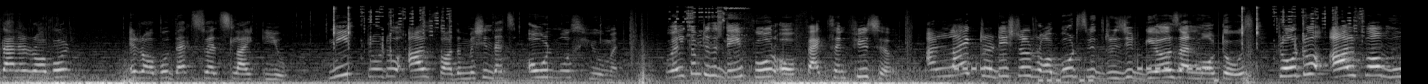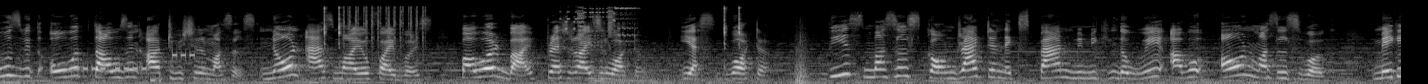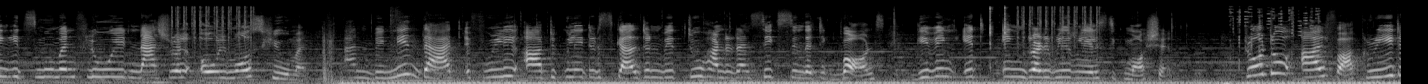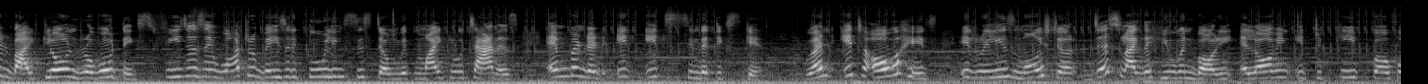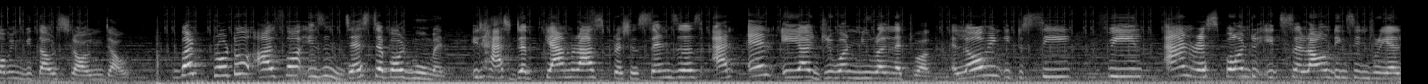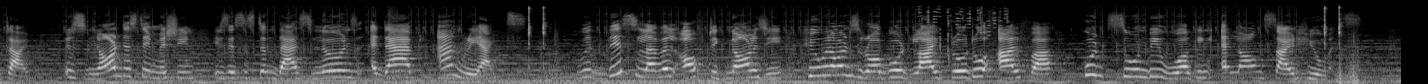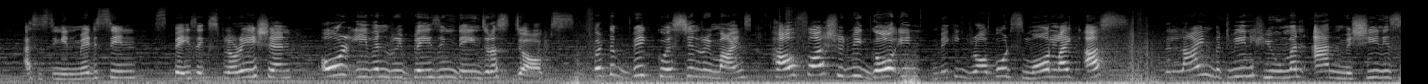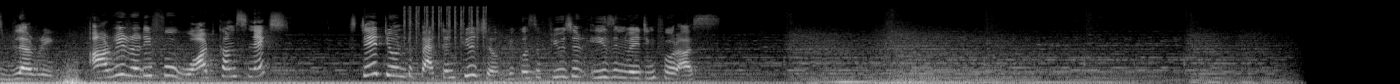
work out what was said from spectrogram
than a robot? A robot that sweats like you. Meet Proto Alpha, the machine that's almost human. Welcome to the day 4 of Facts and Future. Unlike traditional robots with rigid gears and motors, Proto Alpha moves with over 1000 artificial muscles known as myofibers, powered by pressurized water. Yes, water. These muscles contract and expand mimicking the way our own muscles work, making its movement fluid, natural, almost human. And beneath that, a fully articulated skeleton with 206 synthetic bonds, giving it incredibly realistic motion. Proto Alpha, created by Clone Robotics, features a water-based cooling system with micro channels embedded in its synthetic skin. When it overheats, it releases moisture just like the human body, allowing it to keep performing without slowing down. But Proto Alpha isn't just about movement. It has depth cameras, pressure sensors and an AI-driven neural network, allowing it to see, feel and respond to its surroundings in real time. It's not just a machine, it is a system that learns, adapts and reacts. With this level of technology, humanoids robot like Proto Alpha could soon be working alongside humans, assisting in medicine, space exploration, or even replacing dangerous jobs. But the big question remains, how far should we go in making robots more like us? The line between human and machine is blurring. Are we ready for what comes next? Stay tuned to Fact and Future because the future is in waiting for us.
